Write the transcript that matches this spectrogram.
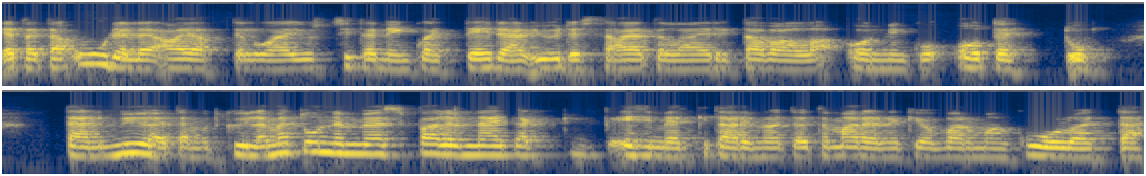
ja tätä uudelleen ajattelua ja just sitä, niin kuin, että tehdään yhdessä, ajatellaan eri tavalla, on niin kuin otettu tämän myötä, mutta kyllä mä tunnen myös paljon näitä esimerkkitarinoita, joita Marianakin on varmaan kuullut, että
